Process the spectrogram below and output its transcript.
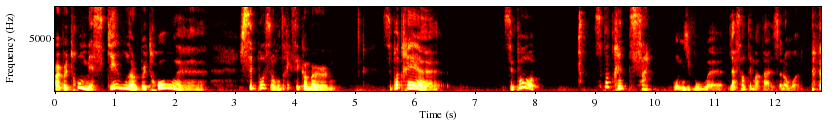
un peu trop mesquine, un peu trop, euh, je sais pas, on dirait que c'est comme un, c'est pas très, euh, c'est pas, c'est pas très sain au niveau de la santé mentale, selon moi.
